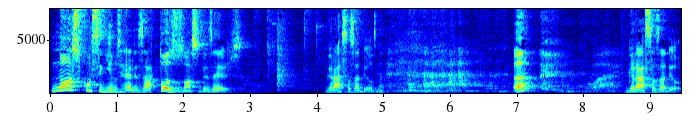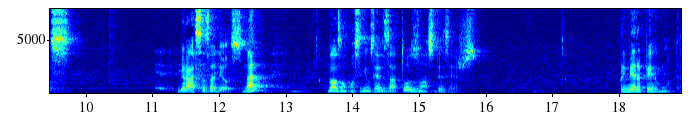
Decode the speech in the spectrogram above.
Nós conseguimos realizar todos os nossos desejos? Graças a Deus, né? Hã? Graças a Deus. Graças a Deus, né? Nós não conseguimos realizar todos os nossos desejos. Primeira pergunta:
